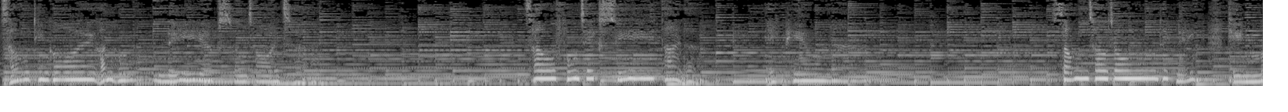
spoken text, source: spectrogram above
秋天该很好，你若尚在场，秋风即使带凉，亦漂亮。深秋中的你，甜蜜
